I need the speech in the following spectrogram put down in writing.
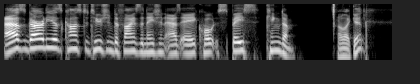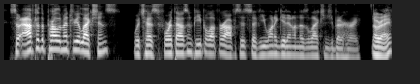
Asgardia's constitution defines the nation as a, quote, space kingdom. I like it. So after the parliamentary elections, which has 4,000 people up for offices, so if you want to get in on those elections, you better hurry. All right.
